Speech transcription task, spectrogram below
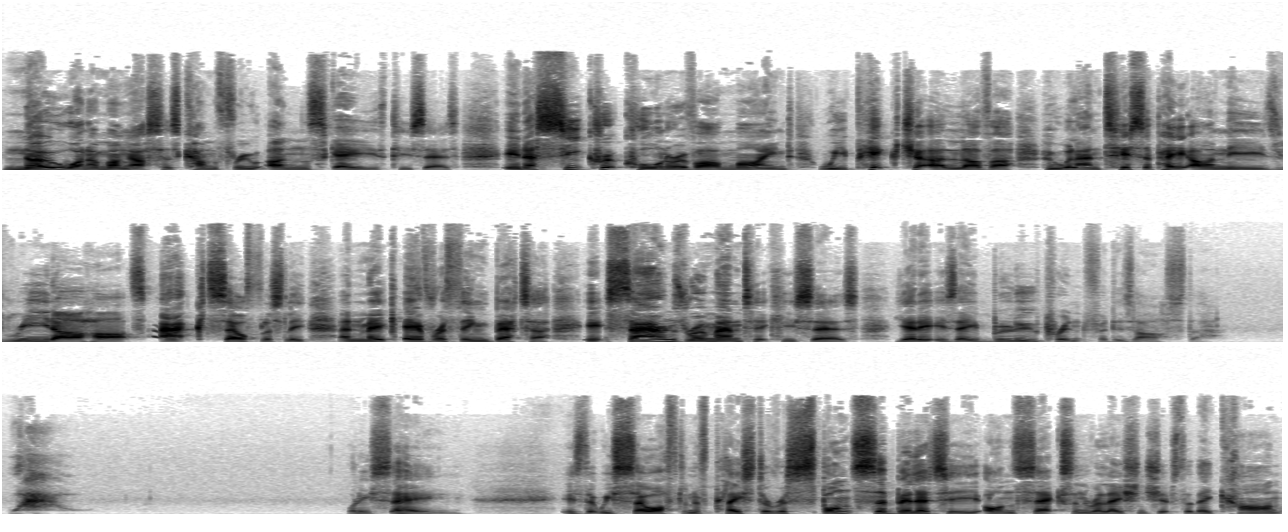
No one among us has come through unscathed, he says. In a secret corner of our mind, we picture a lover who will anticipate our needs, read our hearts, act selflessly, and make everything better. It sounds romantic, he says, yet it is a blueprint for disaster. Wow. What he's saying is that we so often have placed a responsibility on sex and relationships that they can't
